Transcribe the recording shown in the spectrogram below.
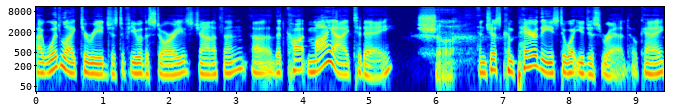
I would like to read just a few of the stories, Jonathan, uh, that caught my eye today Sure. and just compare these to what you just read okay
